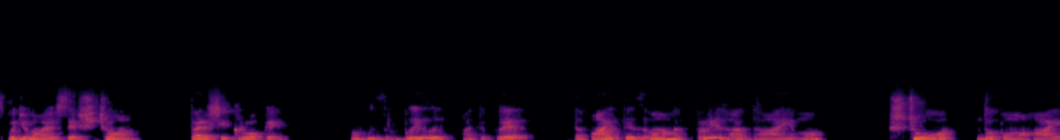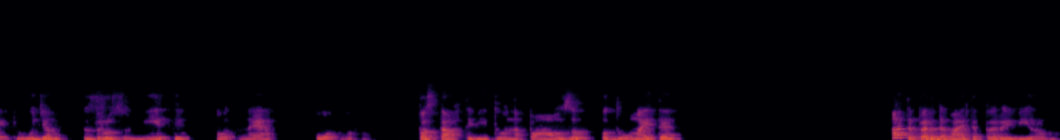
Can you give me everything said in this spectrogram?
Сподіваюся, що перші кроки ви зробили, а тепер давайте з вами пригадаємо, що допомагає людям зрозуміти одне одного. Поставте відео на паузу, подумайте. А тепер давайте перевіримо.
